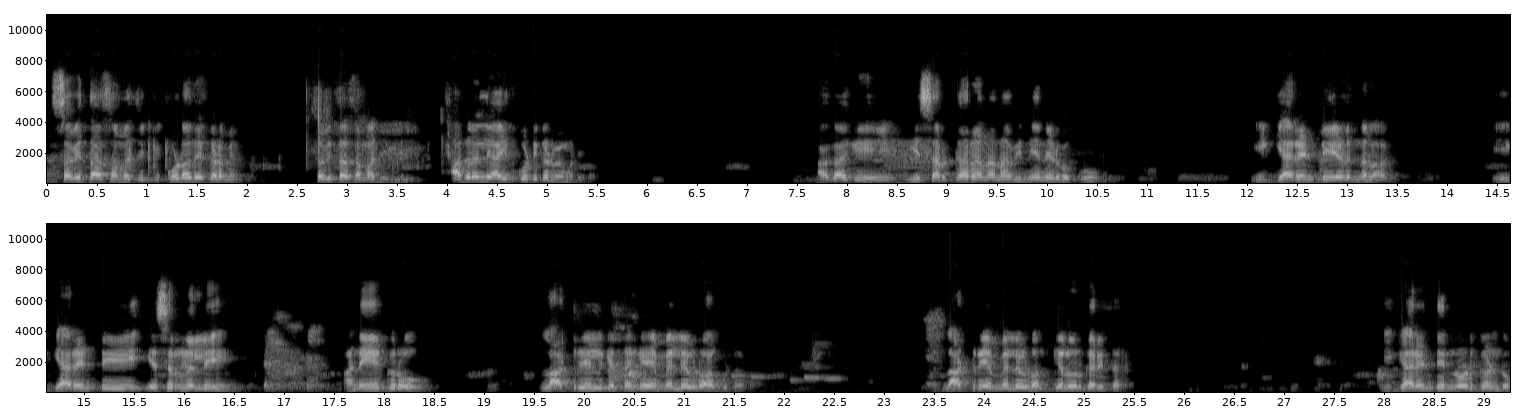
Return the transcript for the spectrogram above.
ಸವಿತಾ ಸಮಾಜಕ್ಕೆ ಕೊಡೋದೇ ಕಡಿಮೆ. ಸವಿತಾ ಸಮಾಜಕ್ಕೆ ಅದರಲ್ಲಿ ಐದು ಕೋಟಿ ಕಡಿಮೆ ಮಾಡಿದ್ದಾರೆ. ಹಾಗಾಗಿ ಈ ಸರ್ಕಾರನ ನಾವು ಇನ್ನೇನು ಹೇಳ್ಬೇಕು? ಈ ಗ್ಯಾರಂಟಿ ಹೇಳಿದ್ನಲ್ಲ, ಈ ಗ್ಯಾರಂಟಿ ಹೆಸರಿನಲ್ಲಿ ಅನೇಕರು ಲಾಟ್ರಿಯಲ್ಲಿ ಗೆದ್ದಂಗೆ ಎಂ ಎಲ್ ಎಗಳು ಆಗ್ಬಿಟ್ಟವ್ರು. ಲಾಟ್ರಿ ಎಂ ಎಲ್ ಎಗಳು ಅಂತ ಕೆಲವರು ಕರೀತಾರೆ. ಈ ಗ್ಯಾರಂಟಿ ನೋಡ್ಕೊಂಡು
